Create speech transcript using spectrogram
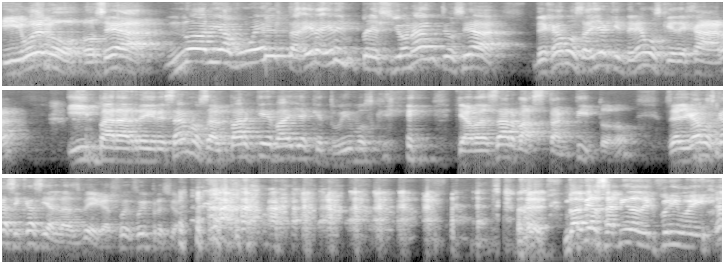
Y bueno, o sea, no había vuelta, era, era impresionante, o sea, dejamos ahí a quien teníamos que dejar y para regresarnos al parque, vaya que tuvimos que, que, avanzar bastantito, ¿no? O sea, llegamos casi, casi a Las Vegas, fue, fue impresionante. No había salida del freeway.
